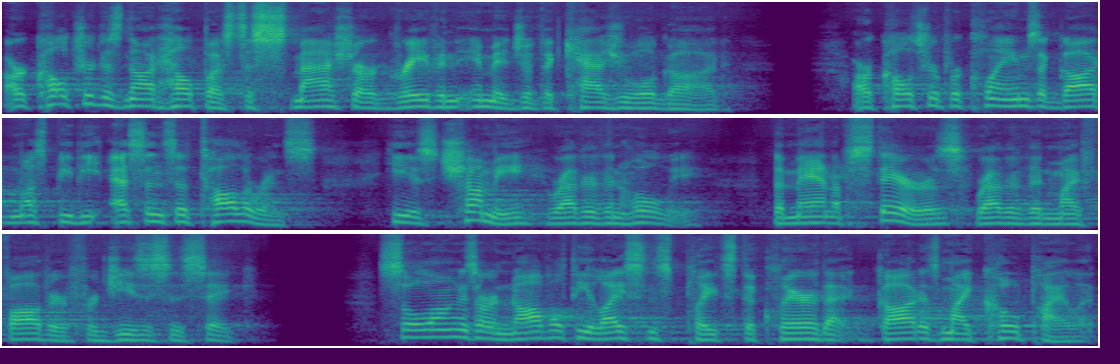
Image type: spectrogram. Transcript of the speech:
Our culture does not help us to smash our graven image of the casual God. Our culture proclaims that God must be the essence of tolerance. He is chummy rather than holy, the man upstairs rather than my father for Jesus' sake. So long as our novelty license plates declare that God is my co pilot,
